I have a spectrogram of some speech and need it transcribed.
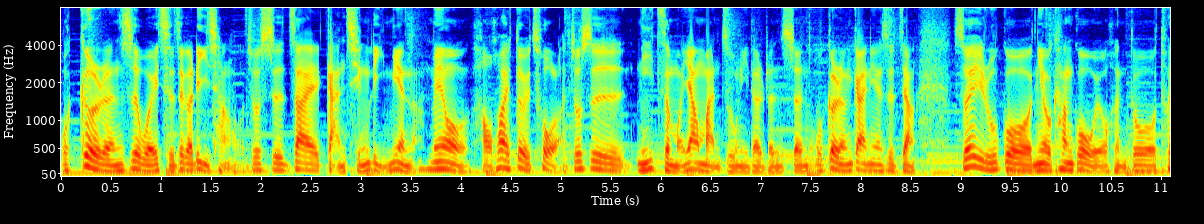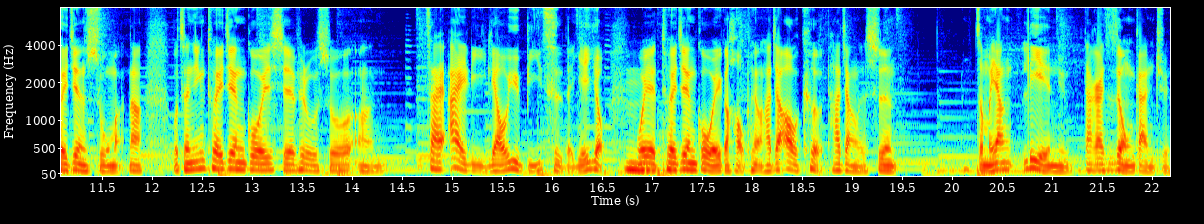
我个人是维持这个立场哦，就是在感情里面呢、啊，没有好坏对错了，就是你怎么样满足你的人生。我个人概念是这样，所以如果你有看过我有很多推荐书嘛，那我曾经推荐过一些，譬如说，嗯，在爱里疗愈彼此的也有，我也推荐过我一个好朋友，他叫奥克，他讲的是怎么样烈女，大概是这种感觉。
